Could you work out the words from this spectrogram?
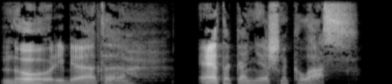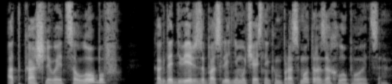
«Ну, ребята, это, конечно, класс!» Откашливается Лобов, когда дверь за последним участником просмотра захлопывается.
